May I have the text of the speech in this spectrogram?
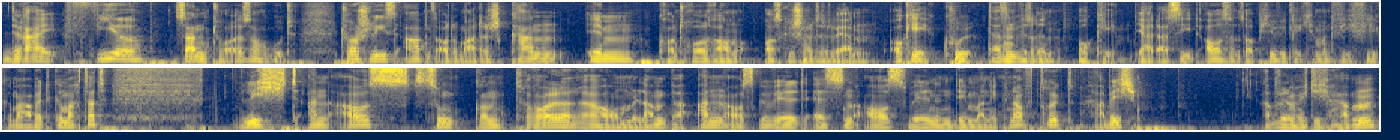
3, 4 Sandtor, ist auch gut. Tor schließt abends automatisch, kann im Kontrollraum ausgeschaltet werden. Okay, cool, da sind wir drin. Okay, ja, das sieht aus, als ob hier wirklich jemand wie viel Arbeit gemacht hat. Licht an aus zum Kontrollraum. Lampe an, ausgewählt. Essen auswählen, indem man den Knopf drückt. Habe ich. Apfel möchte ich haben.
